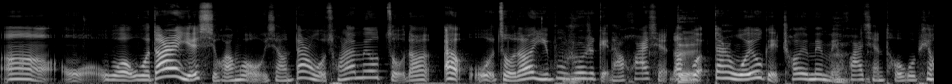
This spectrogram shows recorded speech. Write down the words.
嗯，我我我当然也喜欢过偶像，但是我从来没有走到，哎，我走到一步说是给他花钱的，对不，但是我有给超越妹妹花钱投过票。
